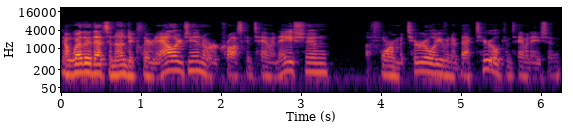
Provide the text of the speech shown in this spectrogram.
Now, whether that's an undeclared allergen or a cross contamination, a foreign material, or even a bacterial contamination,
